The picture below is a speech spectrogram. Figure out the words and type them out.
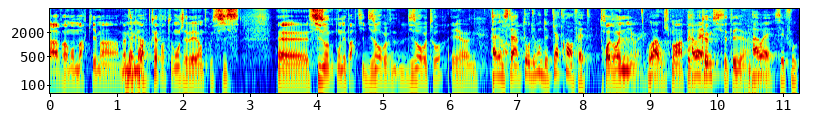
ça a vraiment marqué ma, mémoire très fortement. J'avais entre 6 euh, six ans quand on est parti, 10 ans, 10 ans retour, et euh, Ah donc c'était un tour du monde de 4 ans en fait? 3 ans et demi. Ouais. Je me rappelle Ah ouais. comme si c'était hier. Ah ouais, c'est fou.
